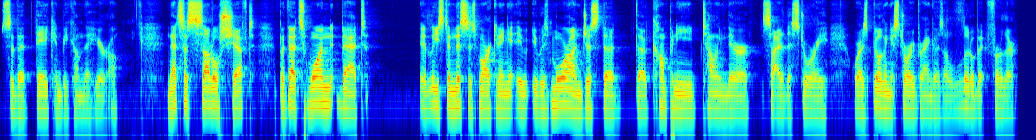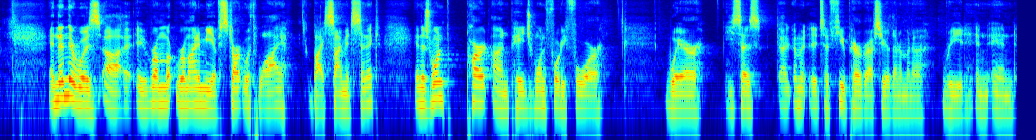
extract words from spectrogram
so that they can become the hero. And that's a subtle shift, but that's one that at least in this is marketing, it, it, was more on just the the company telling their side of the story, whereas building a story brand goes a little bit further. And then there was uh, it rem- reminded me of Start with Why by Simon Sinek, and there's one part on page 144 where he says I, it's a few paragraphs here that I'm going to read, and and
